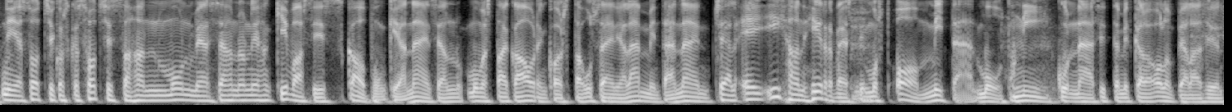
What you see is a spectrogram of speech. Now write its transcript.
niin ja Sotsi, koska Sotsissahan mun mielestä sehän on ihan kiva siis kaupunki ja näin. Se on mun mielestä aika aurinkoista usein ja lämmintä ja näin. Siellä ei ihan hirveästi musta ole mitään muuta Niin. kuin nämä sitten, mitkä on olympialaisiin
